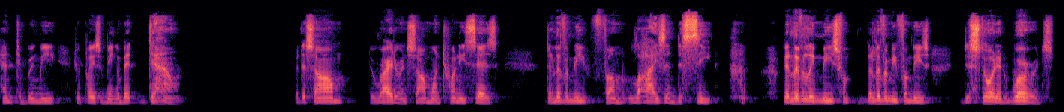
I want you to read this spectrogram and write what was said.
tend to bring me to a place of being a bit down. But the psalm, the writer in Psalm 120 says, Deliver me from lies and deceit. deliver, me from, deliver me from these distorted words.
